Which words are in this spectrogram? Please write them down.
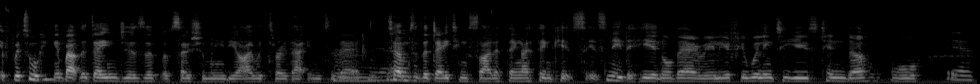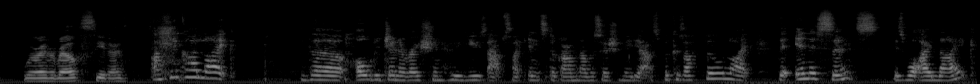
if we're talking about the dangers of, of social media, I would throw that into there. Mm, In terms of the dating side of thing, I think it's it's neither here nor there really. If you're willing to use Tinder or Yeah. wherever else, you know. I think I like the older generation who use apps like Instagram and other social media apps because I feel like the innocence is what I like.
